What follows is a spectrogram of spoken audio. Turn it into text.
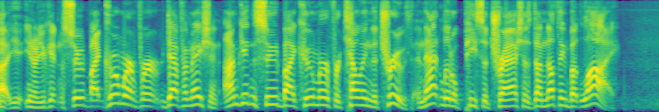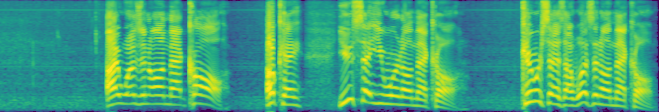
uh, you, you know, you're getting sued by Coomer for defamation. I'm getting sued by Coomer for telling the truth. And that little piece of trash has done nothing but lie. I wasn't on that call. Okay, you say you weren't on that call. Coomer says, I wasn't on that call.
